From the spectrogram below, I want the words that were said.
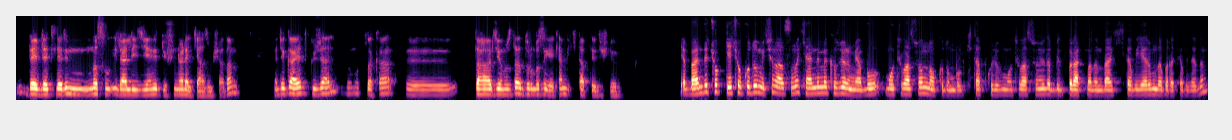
devletlerin nasıl ilerleyeceğini düşünerek yazmış adam. Bence gayet güzel ve mutlaka e, dağarcığımızda durması gereken bir kitap diye düşünüyorum. Ya ben de çok geç okuduğum için aslında kendime kızıyorum ya bu motivasyonla okudum bu kitap kulübü motivasyonuyla bırakmadım belki kitabı yarım da bırakabilirdim.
